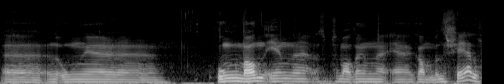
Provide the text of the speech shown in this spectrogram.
en ung Ung mann i en, eh, som hadde en gammel sjel.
